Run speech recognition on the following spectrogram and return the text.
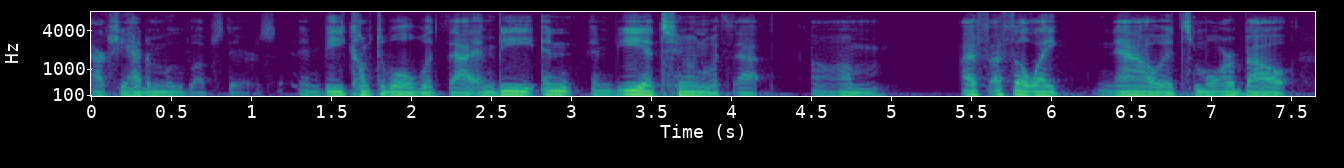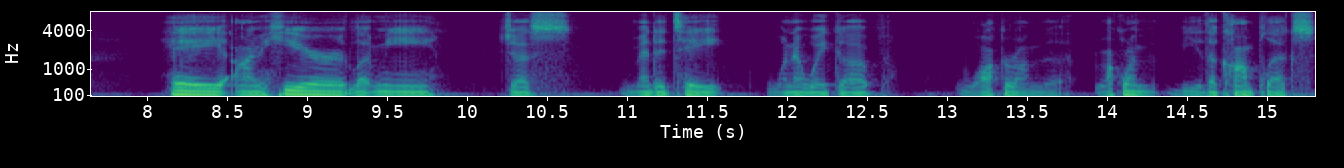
actually had to move upstairs and be comfortable with that, and be and, and be attuned with that. Um, I, f- I feel like now it's more about, hey, I'm here. Let me just meditate when I wake up, walk around the walk around the, the complex,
